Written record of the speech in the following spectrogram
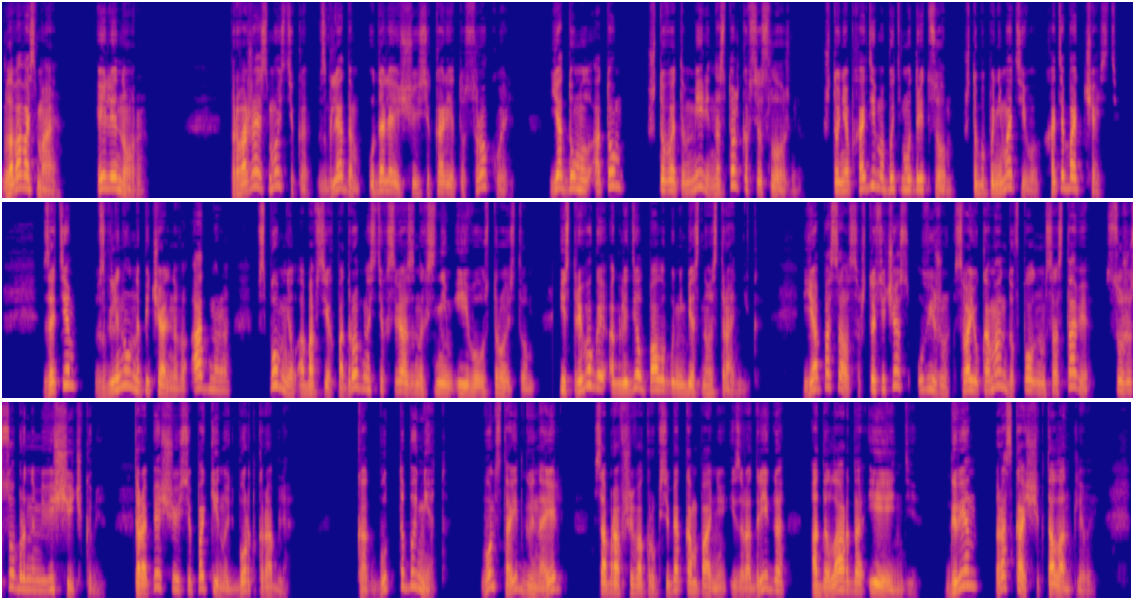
Глава восьмая. Элеонора. Провожая с мостика взглядом удаляющуюся карету с Роквелл, я думал о том, что в этом мире настолько все сложно, что необходимо быть мудрецом, чтобы понимать его хотя бы отчасти. Затем взглянул на печального Адмира, вспомнил обо всех подробностях, связанных с ним и его устройством, и с тревогой оглядел палубу небесного странника. Я опасался, что сейчас увижу свою команду в полном составе с уже собранными вещичками, торопящуюся покинуть борт корабля. Как будто бы нет. Вон стоит Гвинаэль, собравший вокруг себя компанию из Родриго, Аделарда и Энди. Гвен – рассказчик талантливый.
